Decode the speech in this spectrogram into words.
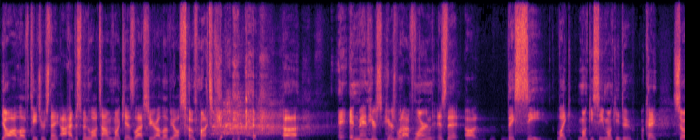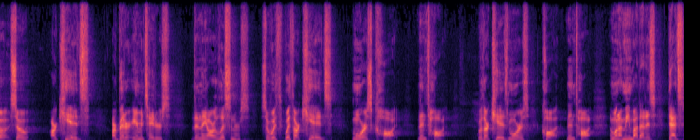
Y'all, I love teachers. Thank, I had to spend a lot of time with my kids last year. I love y'all so much. uh, and man, here's, here's what I've learned is that uh, they see, like monkey see, monkey do, okay? So, so our kids are better imitators than they are listeners. So, with, with our kids, more is caught than taught. With our kids, more is caught than taught. And what I mean by that is, dads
